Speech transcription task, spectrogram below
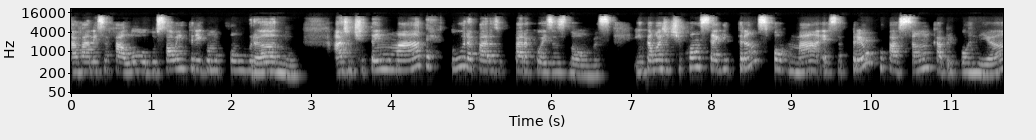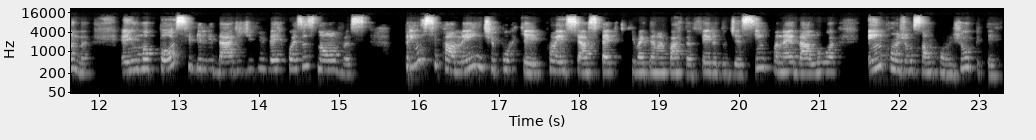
a Vanessa falou do Sol em trígono com Urano, a gente tem uma abertura para, para coisas novas. Então, a gente consegue transformar essa preocupação capricorniana em uma possibilidade de viver coisas novas principalmente porque com esse aspecto que vai ter na quarta-feira do dia 5, né, da Lua em conjunção com Júpiter,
